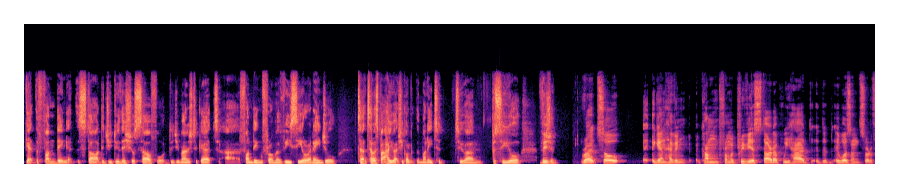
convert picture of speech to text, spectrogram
get the funding at the start? Did you do this yourself or did you manage to get uh, funding from a vc or an angel? T- tell us about how you actually got the money to to um, pursue your vision. Right. So again having come from a previous startup we had it wasn't sort of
